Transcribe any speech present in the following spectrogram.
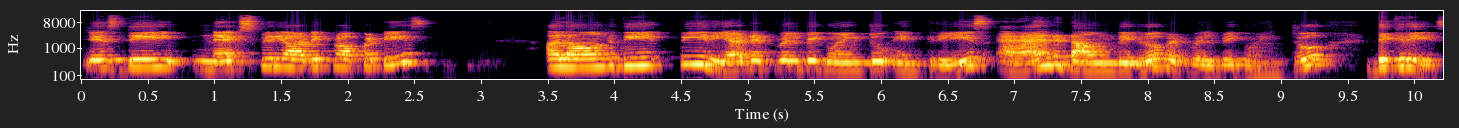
is the next periodic properties. Along the period it will be going to increase and down the group it will be going to decrease.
